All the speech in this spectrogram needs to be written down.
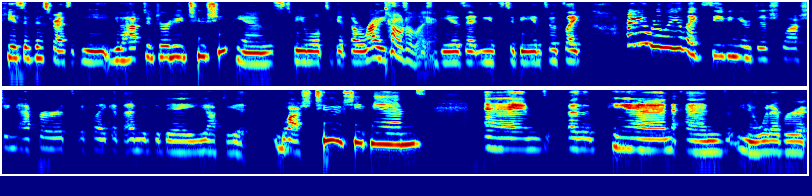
case of this recipe, you have to dirty two sheet pans to be able to get the rice totally. as crispy as it needs to be. And so it's like, are you really like saving your dishwashing efforts if like at the end of the day you have to get wash two sheet pans and a pan and you know whatever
